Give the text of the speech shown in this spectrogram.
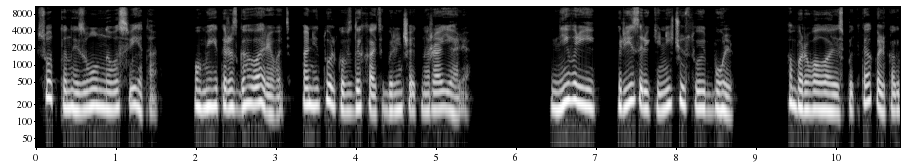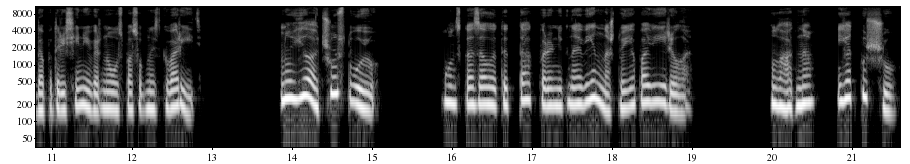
сотканный из лунного света, умеет разговаривать, а не только вздыхать и бренчать на рояле. «Не ври, призраки не чувствуют боль», оборвала я спектакль, когда потрясение вернуло способность говорить. «Но я чувствую». Он сказал это так проникновенно, что я поверила. «Ладно, я отпущу,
